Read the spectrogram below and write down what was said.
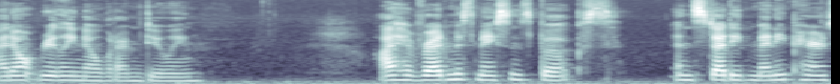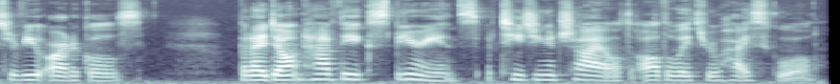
I don't really know what I'm doing. I have read Miss Mason's books and studied many Parents Review articles, but I don't have the experience of teaching a child all the way through high school.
